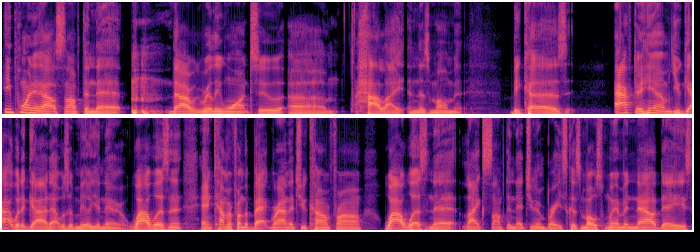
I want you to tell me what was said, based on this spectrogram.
he pointed out something that that I really want to um, highlight in this moment because after him, you got with a guy that was a millionaire. Why wasn't and coming from the background that you come from, why wasn't that like something that you embraced? Because most women nowadays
